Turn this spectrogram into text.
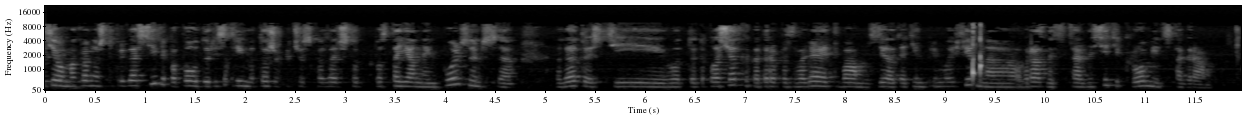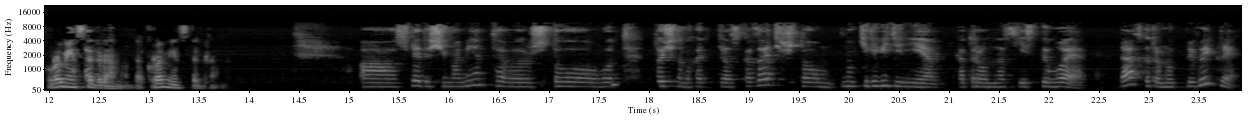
Спасибо вам огромное, что пригласили. По поводу рестрима тоже хочу сказать, что постоянно им пользуемся. Да, то есть и вот эта площадка, которая позволяет вам сделать один прямой эфир на, в разные социальные сети, кроме Инстаграма. Кроме Инстаграма, да, кроме Инстаграма. А, следующий момент, э, что вот точно бы хотела сказать, что ну, телевидение, которое у нас есть ТВ, да, с которым мы привыкли,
